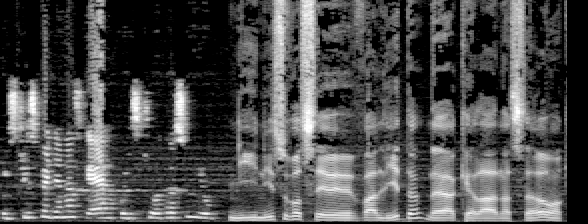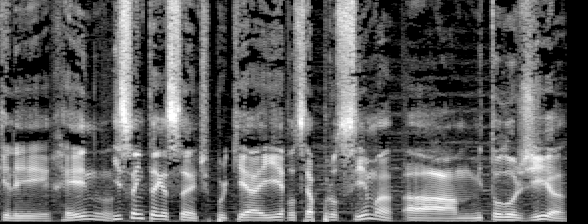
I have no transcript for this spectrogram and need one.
Por isso que eles perderam as guerras, por isso que outra assumiu. E nisso você valida, né, aquela nação, aquele reino. Isso é interessante, porque aí você aproxima a mitologia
